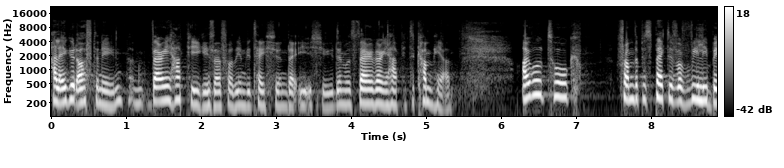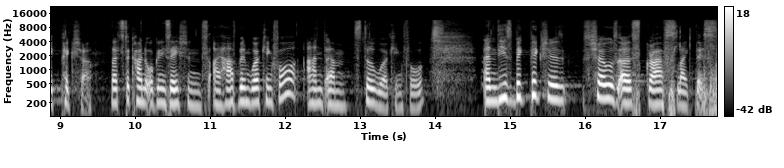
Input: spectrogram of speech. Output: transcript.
Hello, good afternoon. I'm very happy, Giza, for the invitation that you issued and was very, very happy to come here. I will talk from the perspective of really big picture. That's the kind of organizations I have been working for and am still working for. And these big pictures shows us graphs like this.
